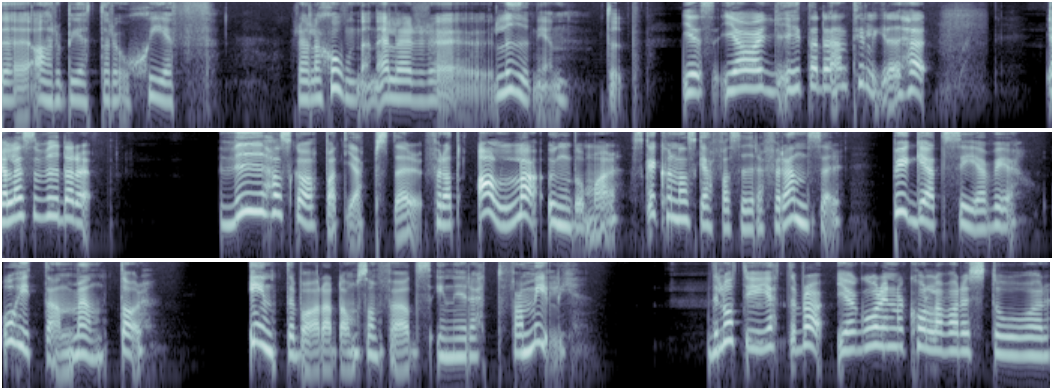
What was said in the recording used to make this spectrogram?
eh, arbetare och chefrelationen eller eh, linjen typ. Yes, jag hittade en till grej här. Jag läser vidare. Vi har skapat Japster för att alla ungdomar ska kunna skaffa sig referenser, bygga ett CV och hitta en mentor. Inte bara de som föds in i rätt familj. Det låter ju jättebra. Jag går in och kollar vad det står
